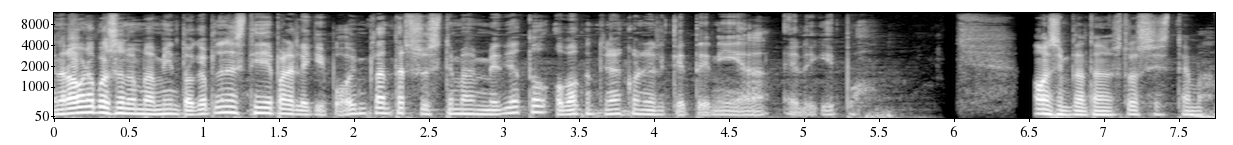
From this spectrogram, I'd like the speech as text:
Enhorabuena por su nombramiento. ¿Qué planes tiene para el equipo? ¿Va a implantar su sistema inmediato o va a continuar con el que tenía el equipo? Vamos a implantar nuestro sistema.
